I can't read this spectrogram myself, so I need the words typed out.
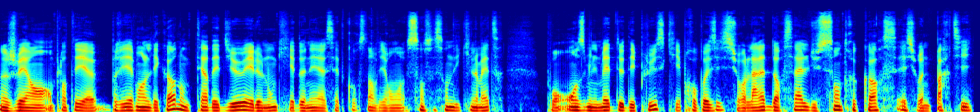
Donc je vais en, planter euh, brièvement le décor. Donc Terre des Dieux est le nom qui est donné à cette course d'environ 170 km pour 11 000 mètres de D+, qui est proposé sur l'arête dorsale du centre Corse et sur une partie,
